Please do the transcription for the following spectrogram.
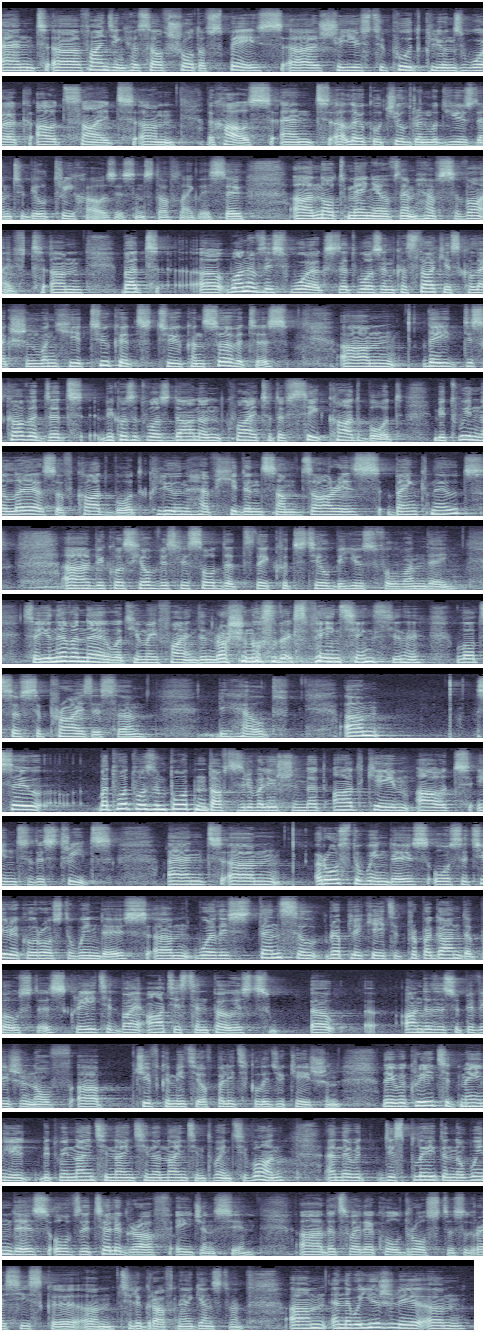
And uh, finding herself short of space, uh, she used to put Klyun's work outside um, the house, and uh, local children would use them to build tree houses and stuff like this. So, uh, not many of them have survived. Um, but uh, one of these works that was in Kostakis' collection, when he took it to conservators, um, they discovered that because it was done on quite sort of thick cardboard, between the layers of cardboard, Klyun have hidden some Tsarist banknotes uh, because he obviously thought that they could still be useful one day. So you never know what you may find in Russian Orthodox paintings. You know, lots of surprises um, beheld. Um, so but what was important after the revolution that art came out into the streets, and um, ROSTA windows or satirical ROSTA windows um, were these stencil replicated propaganda posters created by artists and poets uh, under the supervision of uh, Chief Committee of Political Education. They were created mainly between 1919 and 1921, and they were displayed in the windows of the telegraph agency. Uh, that's why they're called Rostas, Российское um, телеграфное агентство. Um, and they were usually um,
